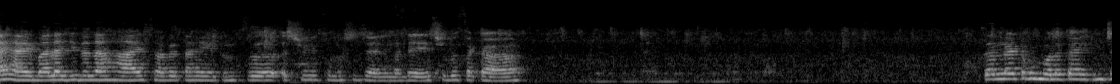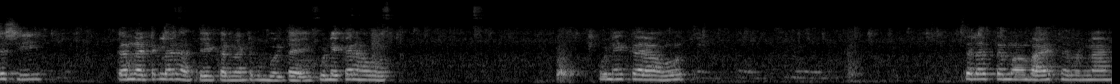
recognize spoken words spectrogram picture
हाय हाय बालाजी दादा हाय स्वागत आहे तुमचं अश्विनी सुमुशी चॅनलमध्ये शुभ सकाळ. कर्नाटकहून बोलत आहे तुमच्याशी. कर्नाटकला राहते कर्नाटकहून बोलत आहे. पुणेकर आहोत. पुणेकर आहोत. चला तर मग बाय सर्वांना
